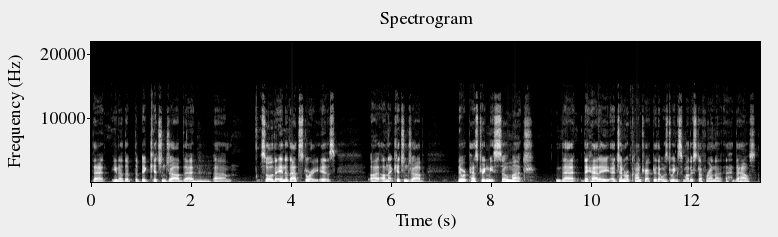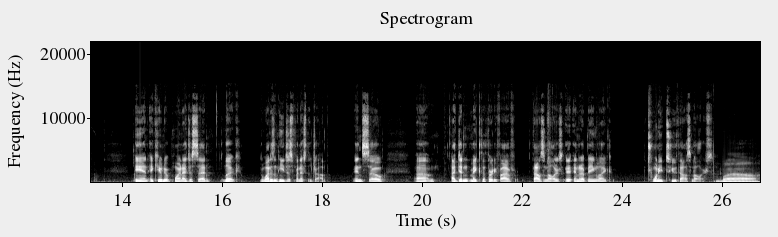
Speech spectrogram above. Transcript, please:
That you know the the big kitchen job that. Um, so the end of that story is uh, on that kitchen job, they were pestering me so much that they had a, a general contractor that was doing some other stuff around the the house, and it came to a point I just said, "Look, why doesn't he just finish the job?" And so um, I didn't make the thirty five thousand dollars. It ended up being like twenty two thousand dollars wow.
